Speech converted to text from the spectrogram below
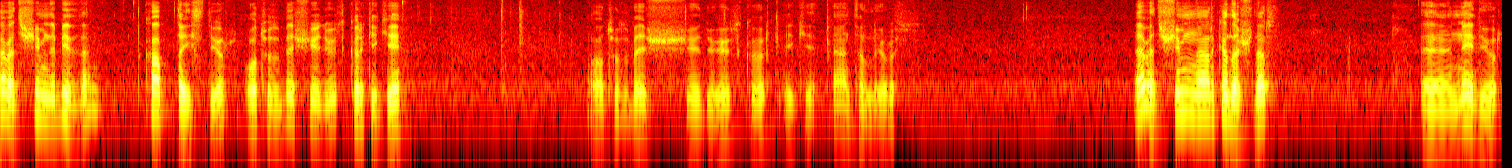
Evet şimdi bizden kap da istiyor. 35742 35742 enterlıyoruz. Evet şimdi arkadaşlar e, ne diyor?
